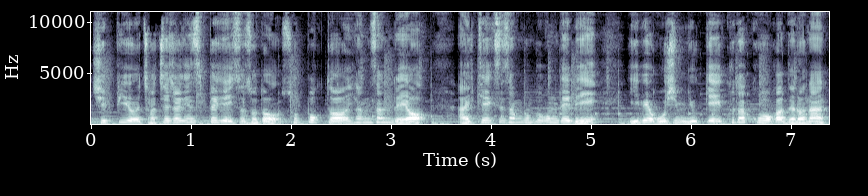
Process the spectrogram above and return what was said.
GPU 자체적인 스펙에 있어서도 소폭 더 향상되어 RTX 3090 대비 256개의 쿠다 코어가 늘어난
